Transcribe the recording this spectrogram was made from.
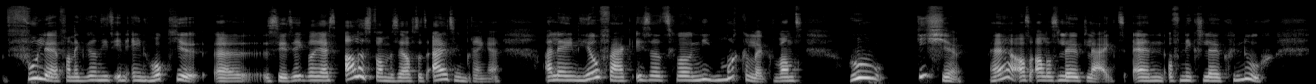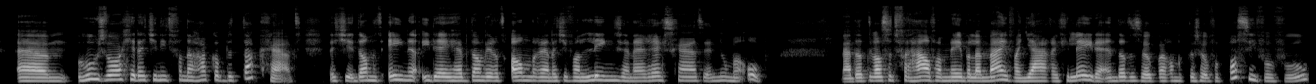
voelen van ik wil niet in één hokje uh, zitten. Ik wil juist alles van mezelf tot uiting brengen. Alleen heel vaak is dat gewoon niet makkelijk. Want hoe kies je hè, als alles leuk lijkt en of niks leuk genoeg? Um, hoe zorg je dat je niet van de hak op de tak gaat? Dat je dan het ene idee hebt, dan weer het andere. En dat je van links en naar rechts gaat en noem maar op. Nou, dat was het verhaal van Mabel en mij van jaren geleden. En dat is ook waarom ik er zoveel passie voor voel.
